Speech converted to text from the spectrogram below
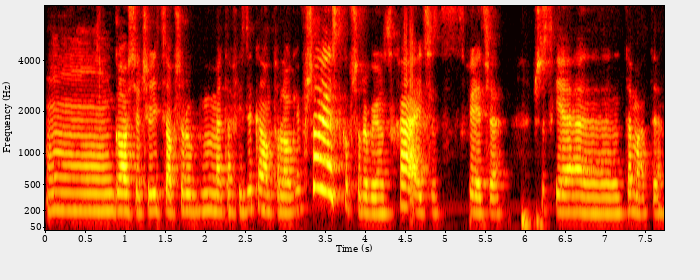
Mm, Gosia, czyli co, przerobimy metafizykę, ontologię? Wszystko przerobimy, słuchajcie, wiecie, wszystkie e, tematy.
